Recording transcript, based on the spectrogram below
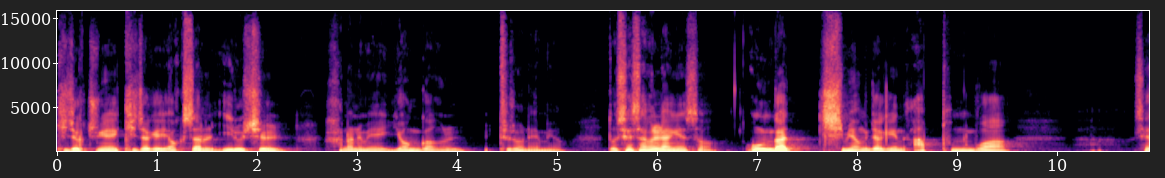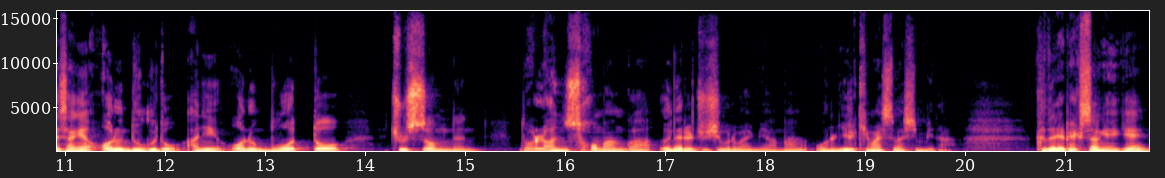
기적 중에 기적의 역사를 이루실 하나님의 영광을 드러내며 또 세상을 향해서 온갖 치명적인 아픔과 세상의 어느 누구도 아니 어느 무엇도 줄 수 없는 놀라운 소망과 은혜를 주심으로 말미암아 오늘 이렇게 말씀하십니다. 그들의 백성에게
